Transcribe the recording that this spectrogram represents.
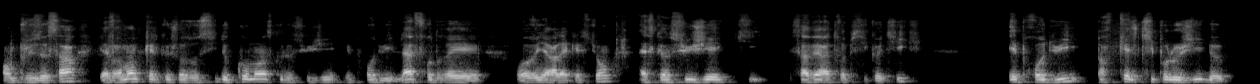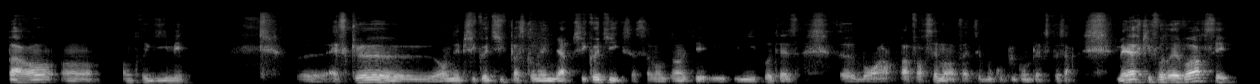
En plus de ça, il y a vraiment quelque chose aussi de comment est-ce que le sujet est produit. Là, il faudrait revenir à la question, est-ce qu'un sujet qui s'avère être psychotique est produit par quelle typologie de parents, en, entre guillemets? Est-ce que euh, on est psychotique parce qu'on a une mère psychotique? Ça, ça a longtemps été une hypothèse. Euh, bon, alors pas forcément, en fait, c'est beaucoup plus complexe que ça. Mais là, ce qu'il faudrait voir, c'est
